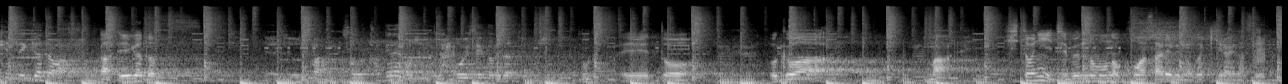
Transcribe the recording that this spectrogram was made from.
血液型は？あ A 型えーとまあそう関係ないかもしれない。けどこういう性格えっ、と僕はまあ人に自分のものを壊されるのが嫌いな性格で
